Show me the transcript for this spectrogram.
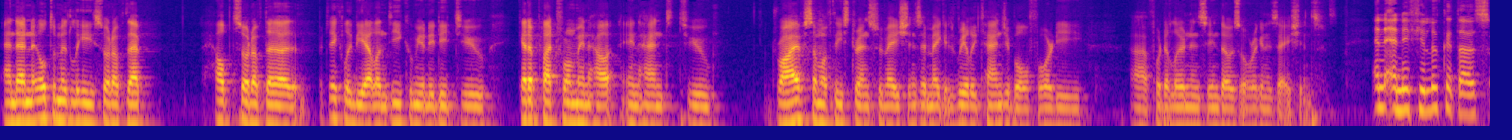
and then ultimately sort of that helped sort of the particularly the L&D community to get a platform in, in hand to drive some of these transformations and make it really tangible for the uh, for the learners in those organizations. And and if you look at those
